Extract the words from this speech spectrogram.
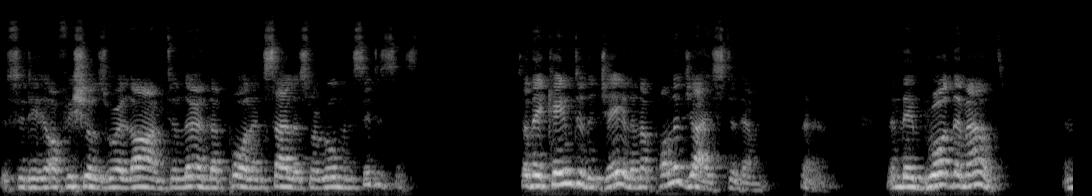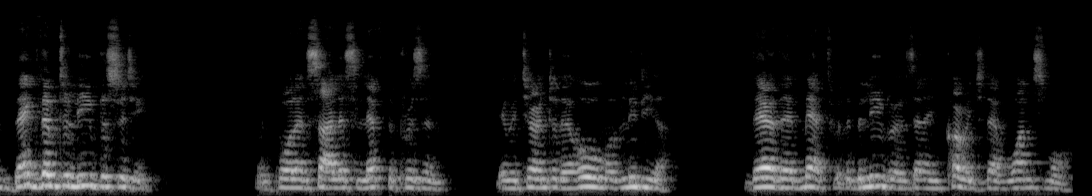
the city officials were alarmed to learn that Paul and Silas were Roman citizens. So they came to the jail and apologized to them. Then they brought them out and begged them to leave the city. When Paul and Silas left the prison, they returned to their home of Lydia. There they met with the believers and encouraged them once more.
